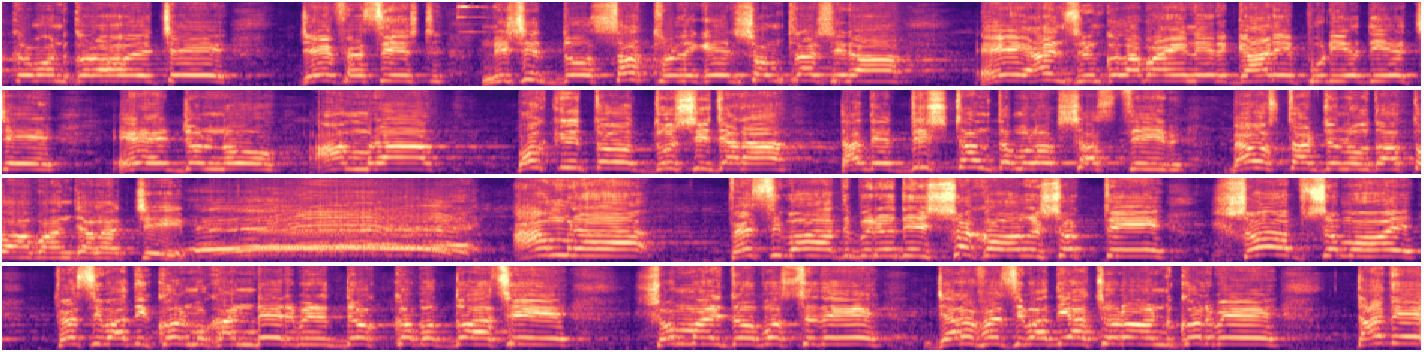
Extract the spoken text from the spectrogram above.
আক্রমণ করা হয়েছে, যে ফ্যাসিস্ট নিষিদ্ধ ছাত্রলীগের সন্ত্রাসীরা এই আইন শৃঙ্খলা বাহিনীর গাড়ি পুড়িয়ে দিয়েছে, এর জন্য আমরা প্রকৃত দোষী যারা, তাদের দৃষ্টান্তমূলক শাস্তির ব্যবস্থার জন্য উদাত্ত আহ্বান জানাচ্ছি। আমরা ফেসিবাদ বিরোধী সকল শক্তি সব সময় ফেসিবাদী কর্মকাণ্ডের বিরুদ্ধে ঐক্যবদ্ধ আছে। সম্মানিত উপস্থিতি, যারা ফেসিবাদী আচরণ করবে, তাদের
